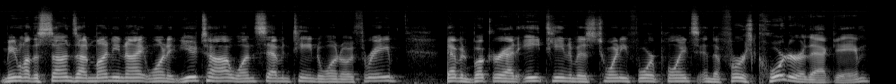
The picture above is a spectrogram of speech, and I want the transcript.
Meanwhile, the Suns on Monday night won at Utah, 117 to 103. Devin Booker had 18 of his 24 points in the first quarter of that game.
